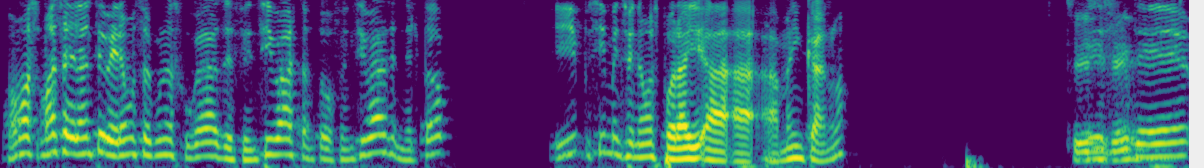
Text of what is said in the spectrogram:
Vamos, más adelante veremos algunas jugadas defensivas, tanto ofensivas en el top. Y pues sí, mencionamos por ahí a, a, a Minka, ¿no? Sí, sí, sí.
